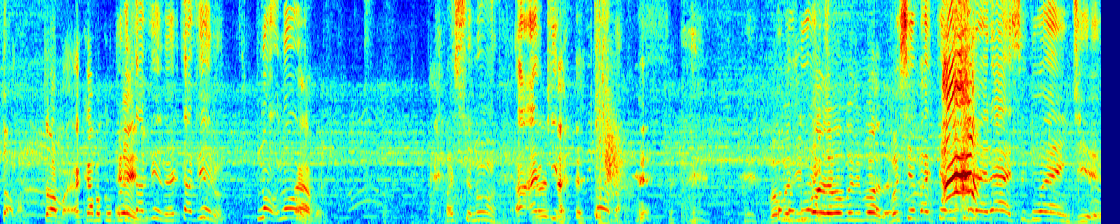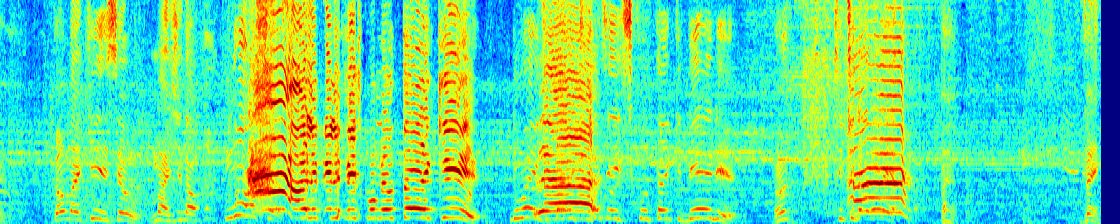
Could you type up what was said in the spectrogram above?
Toma. Toma, acaba com ele. Ele tá vindo, ele tá vindo. Não, não. Acaba. Faz isso não. Ah, aqui. Toma. Vamos embora, vamos embora. Você vai ter o que merece, duende. Toma aqui, seu marginal. Nossa! Ah, olha o que ele fez com o meu tanque! Duende, Ah! fazer isso com o tanque dele! Hã? Sentido aranha! Vem,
